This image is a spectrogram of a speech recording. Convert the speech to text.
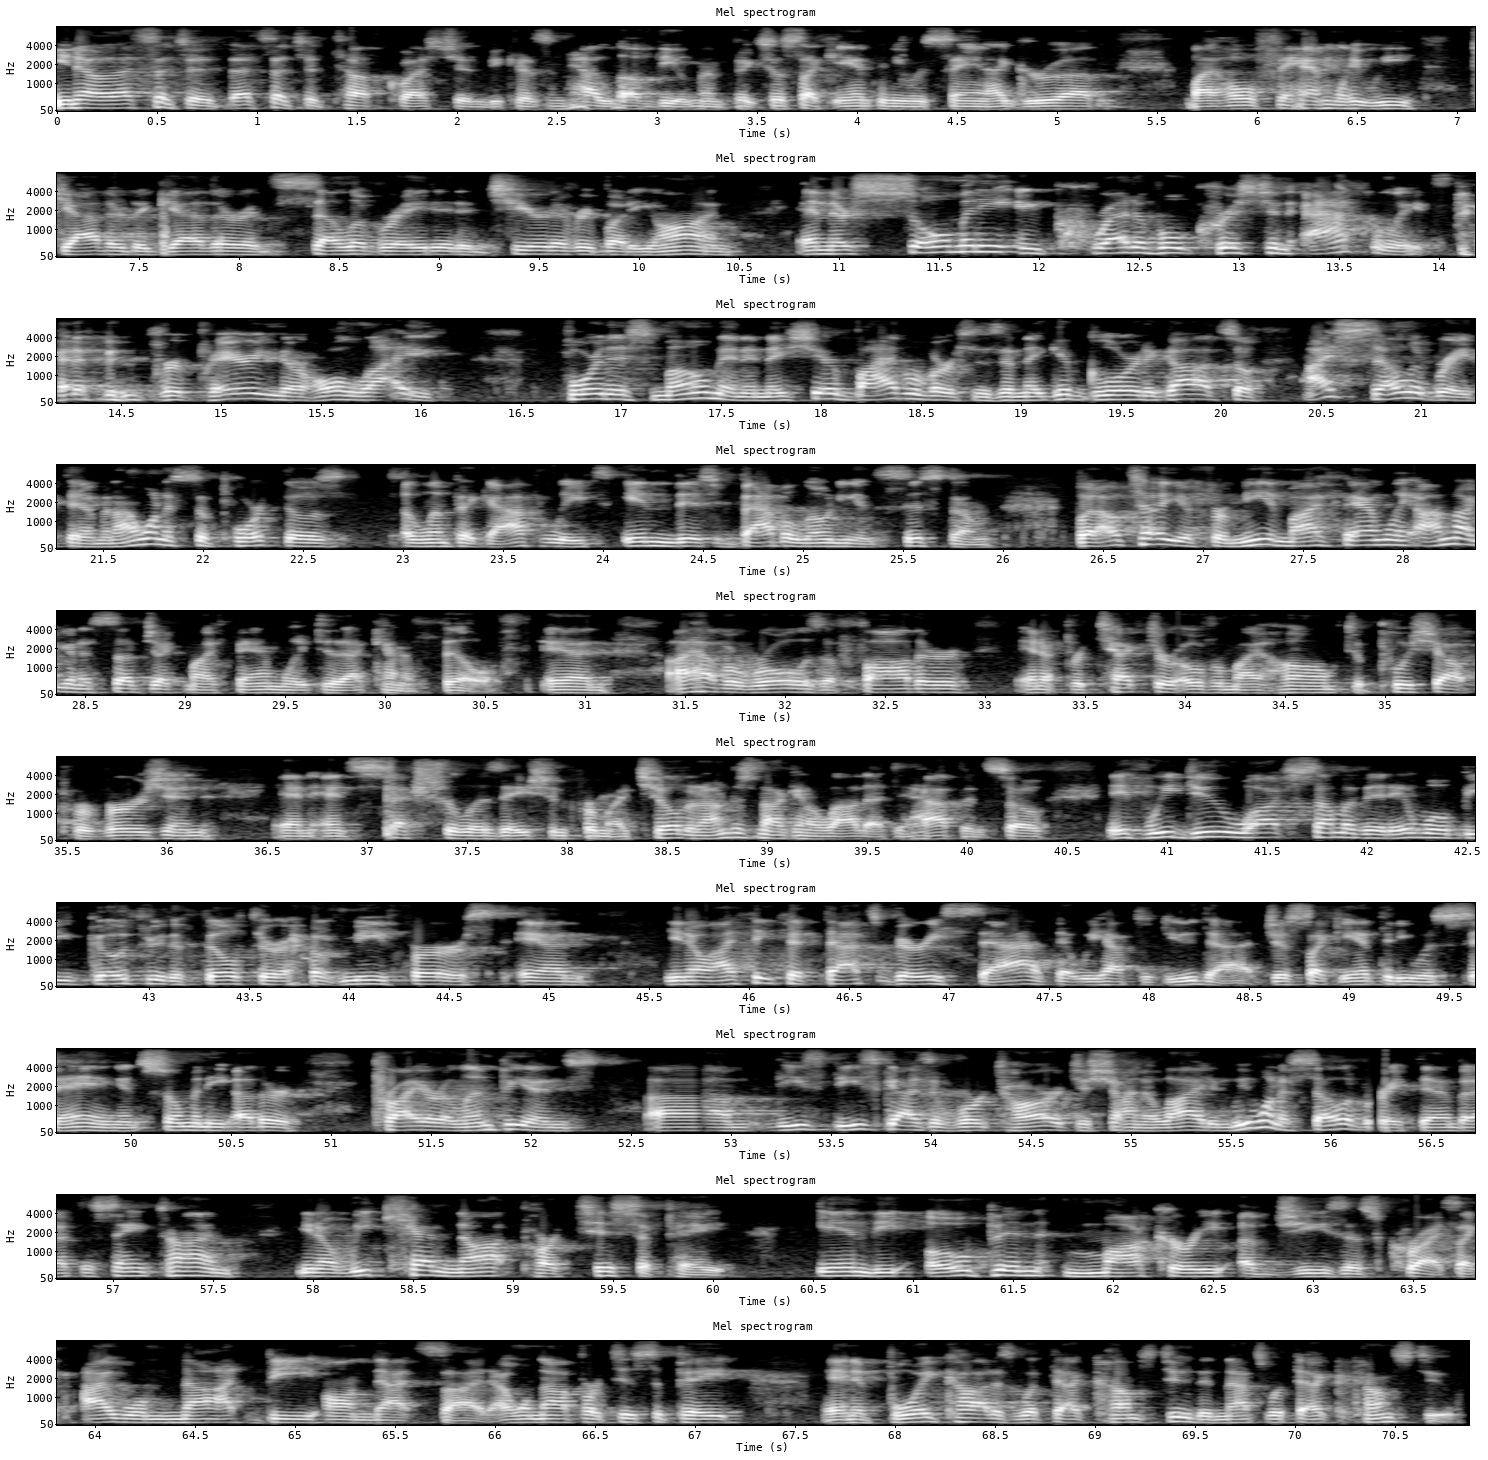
You know, that's such a that's such a tough question because I love the Olympics. Just like Anthony was saying, I grew up, my whole family, we gathered together and celebrated and cheered everybody on. And there's so many incredible Christian athletes that have been preparing their whole life for this moment and they share Bible verses and they give glory to God. So I celebrate them and I want to support those Olympic athletes in this Babylonian system. But I'll tell you, for me and my family, I'm not going to subject my family to that kind of filth. And I have a role as a father and a protector over my home to push out perversion and, and sexualization for my children. I'm just not going to allow that to happen. So if we do watch some of it, it will be go through the filter of me first and you know, I think that that's very sad that we have to do that. Just like Anthony was saying, and so many other prior Olympians, um, these these guys have worked hard to shine a light, and we want to celebrate them. But at the same time, you know, we cannot participate in the open mockery of Jesus Christ. Like I will not be on that side. I will not participate. And if boycott is what that comes to, then that's what that comes to.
